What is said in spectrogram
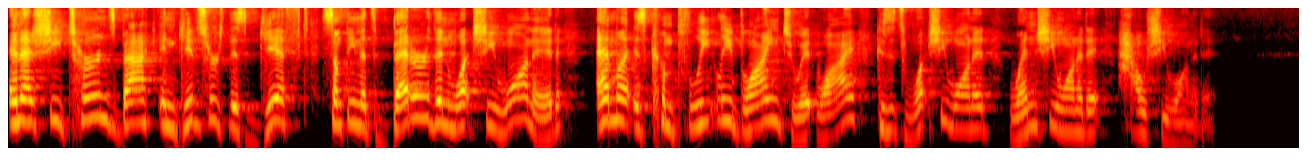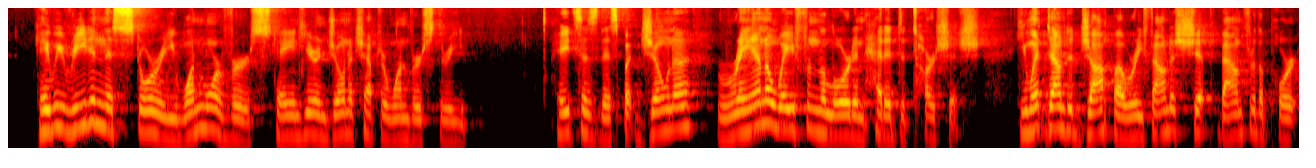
And as she turns back and gives her this gift, something that's better than what she wanted, Emma is completely blind to it. Why? Because it's what she wanted, when she wanted it, how she wanted it. Okay, we read in this story one more verse, okay, and here in Jonah chapter 1, verse 3. It says this But Jonah ran away from the Lord and headed to Tarshish. He went down to Joppa, where he found a ship bound for the port.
